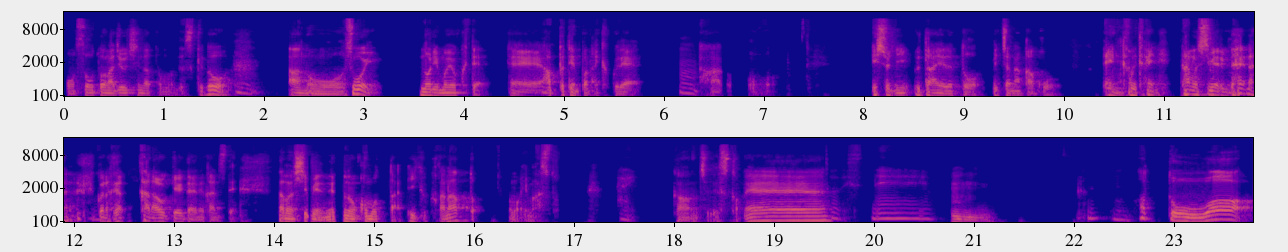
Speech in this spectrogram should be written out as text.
もう相当な重鎮だと思うんですけど、うんあの、すごいノリも良くて、えー、アップテンポな曲で、うん。あの、一緒に歌えると、めっちゃなんかこう、演歌みたいに 楽しめるみたいな、こうなんかカラオケみたいな感じで楽しめる熱のこもったいい曲かなと思いますと。はい。感じですかねそ。うですね。うん。うんうんあとは、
